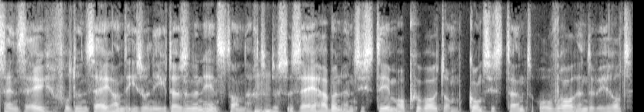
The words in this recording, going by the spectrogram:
zijn zij, voldoen zij aan de ISO 9001 standaard. Mhm. Dus zij hebben een systeem opgebouwd om consistent overal in de wereld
